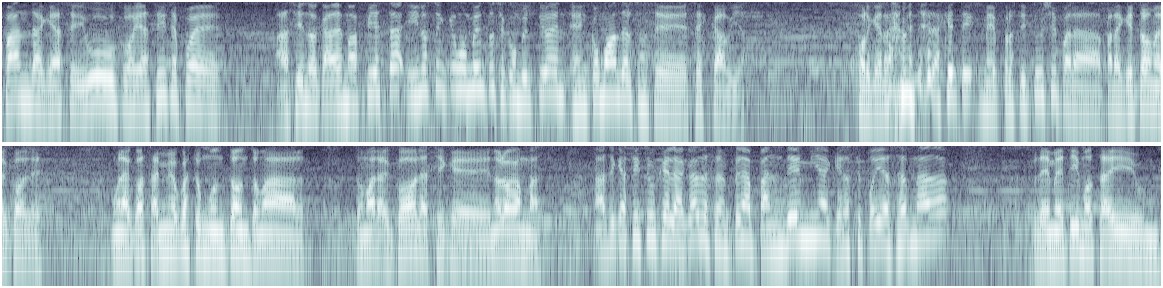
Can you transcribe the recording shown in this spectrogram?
Panda que hace dibujos y así se fue haciendo cada vez más fiesta y no sé en qué momento se convirtió en, cómo Anderson se, escabia. Porque realmente la gente me prostituye para, para, que tome alcohol. Es una cosa, a mí me cuesta un montón tomar, tomar alcohol, así que no lo hagan más. Así que así surge la Anderson en plena pandemia, que no se podía hacer nada. Le metimos ahí un,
